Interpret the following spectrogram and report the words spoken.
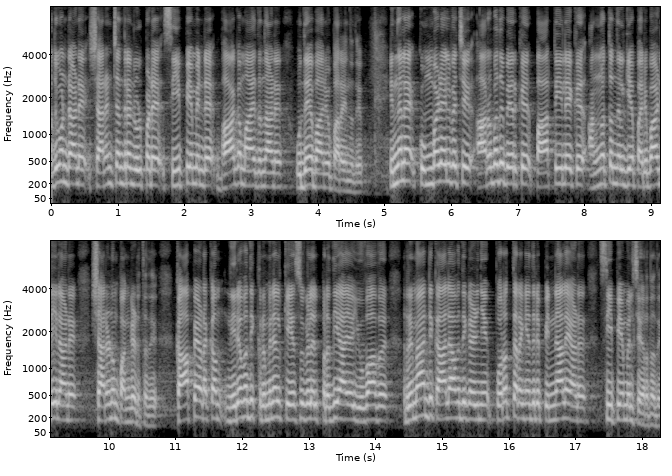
അതുകൊണ്ടാണ് ശരൺ ചന്ദ്രൻ ഉൾപ്പെടെ സി പി എമ്മിന്റെ ഭാഗമായതെന്നാണ് ഉദയഭാനു പറയുന്നത്. ഇന്നലെ കുമ്പഴയിൽ വെച്ച് അറുപത് പേർക്ക് പാർട്ടിയിലേക്ക് അംഗത്വം നൽകിയ പരിപാടിയിലാണ് ശരണും പങ്കെടുത്തത്. കാപ്പയടക്കം നിരവധി ക്രിമിനൽ കേസുകളിൽ പ്രതിയായ യുവാവ് റിമാൻഡ് കാലാവധി കഴിഞ്ഞ് പുറത്തിറങ്ങിയതിന് പിന്നാലെയാണ് സി പി എമ്മിൽ ചേർന്നത്.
